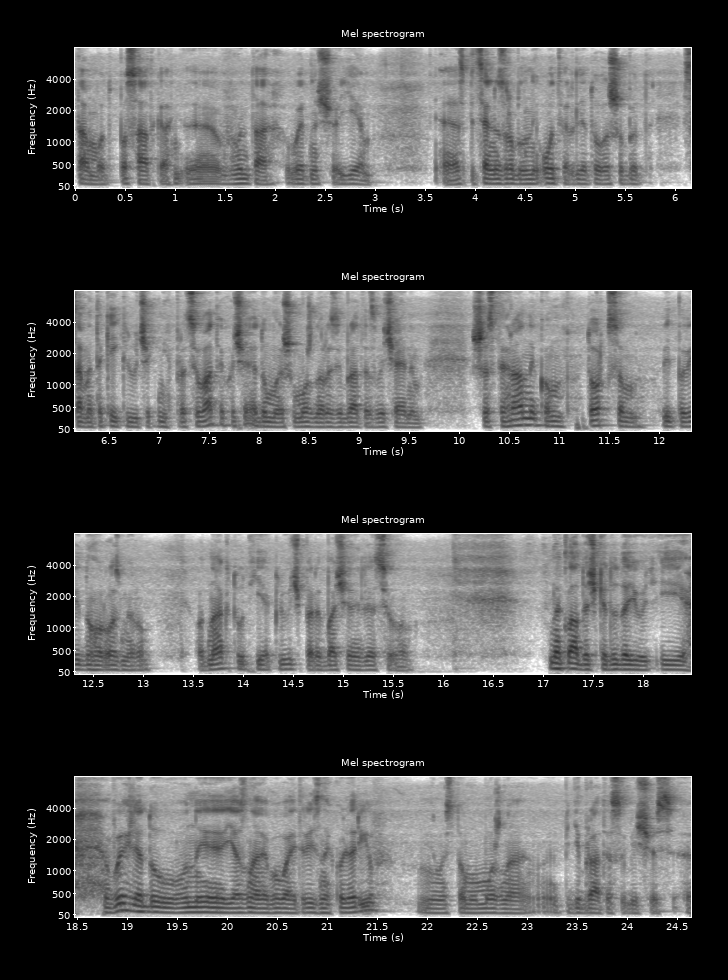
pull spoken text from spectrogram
там, от посадка е, в гвинтах, видно, що є е, спеціально зроблений отвір для того, щоб от саме такий ключик міг працювати. Хоча я думаю, що можна розібрати звичайним шестигранником, торксом відповідного розміру. Однак тут є ключ, передбачений для цього. Накладочки додають і вигляду. Вони, я знаю, бувають різних кольорів. Ось тому можна підібрати собі щось е,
